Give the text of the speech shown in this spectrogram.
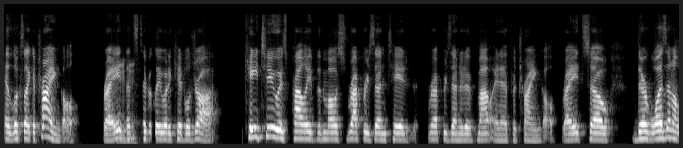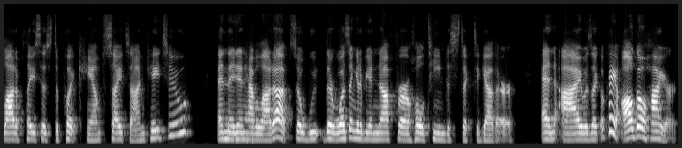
it looks like a triangle, right? Mhm. That's typically what a kid will draw. K2 is probably the most represented representative mountain of a triangle, right? So there wasn't a lot of places to put campsites on K2 and they didn't have a lot up. So we, there wasn't going to be enough for our whole team to stick together. And I was like, okay, I'll go higher.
